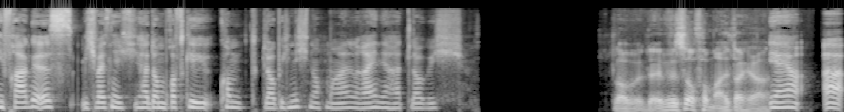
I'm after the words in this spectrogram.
die Frage ist, ich weiß nicht, Herr Dombrowski kommt, glaube ich, nicht nochmal rein. Er hat, glaube ich, glaube, der ist auch vom Alter her. Ja, ja. Äh,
